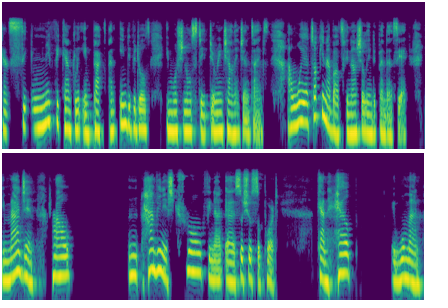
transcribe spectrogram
can significantly impact an individual's emotional state during challenging times. And we're talking about financial independence here. Imagine how having a strong finan- uh, social support can help a woman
